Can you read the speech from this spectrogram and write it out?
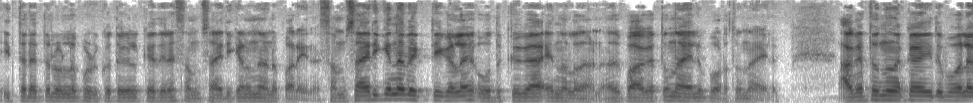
ഇത്തരത്തിലുള്ള പുഴുക്കുത്തുകൾക്കെതിരെ സംസാരിക്കണം എന്നാണ് പറയുന്നത്. സംസാരിക്കുന്ന വ്യക്തികളെ ഒതുക്കുക എന്നുള്ളതാണ്. അത് അകത്തുനിന്നായാലും പുറത്തുനിന്നായാലും. അകത്തുനിന്നൊക്കെ ഇതുപോലെ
